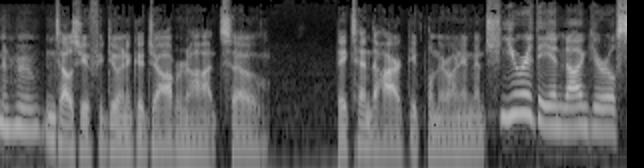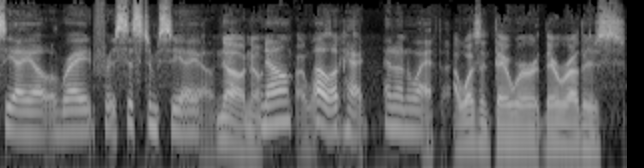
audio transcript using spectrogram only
mm-hmm. tells you if you're doing a good job or not. So they tend to hire people in their own image. You were the inaugural CIO, right, for a system CIO? No, no, no. oh, okay. I don't know why I thought. I wasn't. There were there were others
